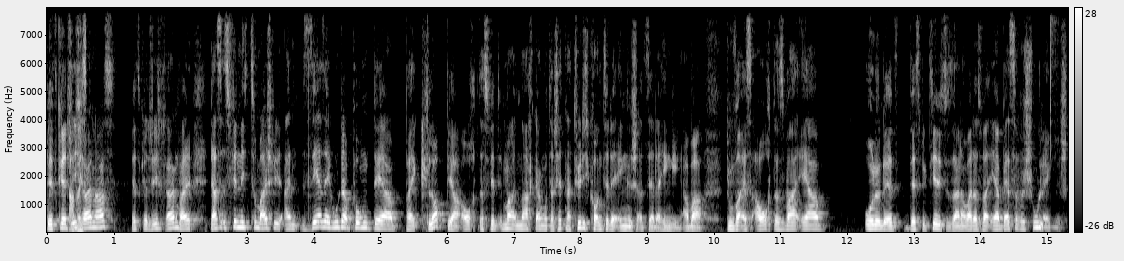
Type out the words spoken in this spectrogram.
Jetzt grätsch Aber ich rein, Lars. Jetzt grätsch ich rein, weil das ist, finde ich, zum Beispiel ein sehr, sehr guter Punkt, der bei Klopp ja auch, das wird immer im Nachgang unterschätzt. Natürlich konnte der Englisch, als der da hinging, aber du weißt auch, das war eher, ohne despektierlich zu sein, aber das war eher bessere Schulenglisch.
